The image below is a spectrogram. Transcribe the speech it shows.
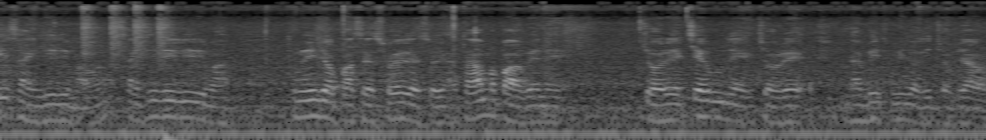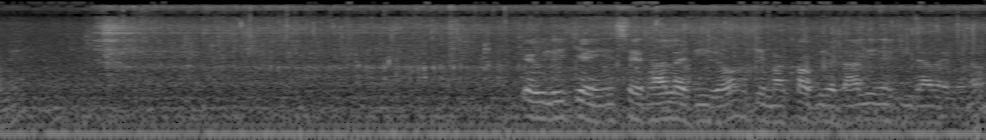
ေးဆိုင်လေးတွေမှာပေါ့ဆိုင်သေးသေးလေးတွေမှာသမင်းကျော်ပါဆယ်ဆွဲတယ်ဆိုရင်အသားမပါဘဲနဲ့ကြော်တဲ့ကျဲဥနဲ့ကြော်တဲ့နာမေးသမင်းကျော်လေးကြော်ပြပါမယ်ကျဲဥလေးကျဲရင်ဆက်ထားလိုက်ပြီးတော့အပြင်မှာခောက်ပြီးတော့ဓာတ်လေးနဲ့တီးထားလိုက်မယ်နော်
